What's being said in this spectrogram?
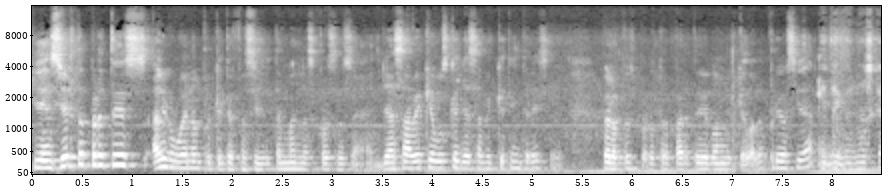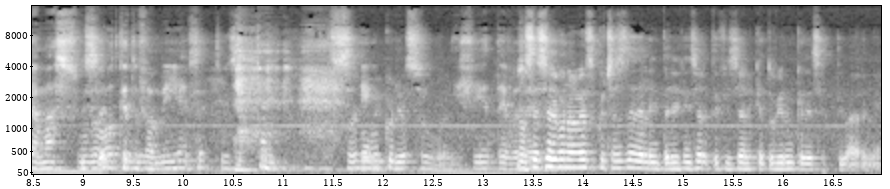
Y en cierta parte es algo bueno porque te facilita más las cosas. O sea, ya sabe qué busca, ya sabe qué te interesa. Pero pues por otra parte, ¿dónde quedó la privacidad? que te conozca más un Exacto, robot que tu familia. Exacto, exacto. Es algo muy curioso, güey. fíjate, pues, No sé si alguna vez escuchaste de la inteligencia artificial que tuvieron que desactivar, güey.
